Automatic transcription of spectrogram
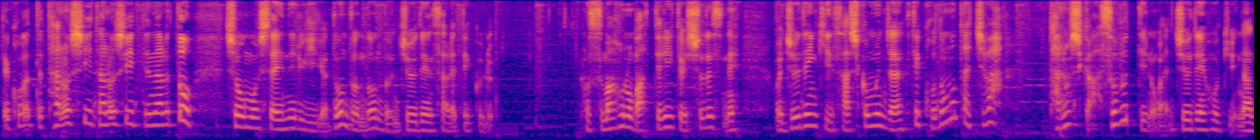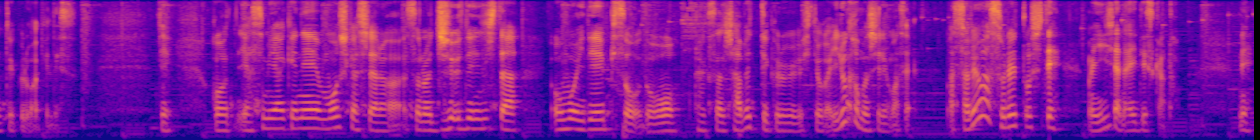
でこうやって楽しい楽しいってなると消耗したエネルギーがどんどんどんどん充電されてくる。スマホのバッテリーと一緒ですね。充電器に差し込むんじゃなくて子供たちは楽しく遊ぶっていうのが充電補給になってくるわけです。でこう休み明けねもしかしたらその充電した思い出エピソードをたくさん喋ってくる人がいるかもしれません。まあ、それはそれとして、まあ、いいじゃないですかと。ね、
